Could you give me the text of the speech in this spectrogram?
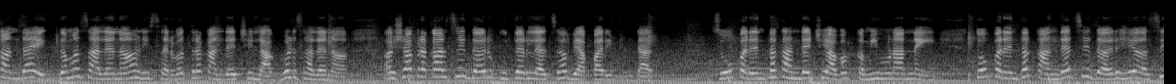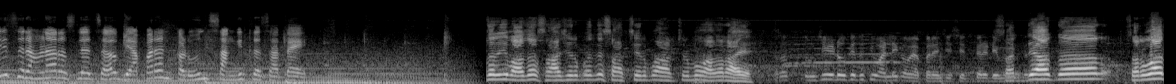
कांदा एकदमच आल्यानं आणि सर्वत्र कांद्याची लागवड झाल्यानं अशा प्रकारचे दर उतरल्याचं व्यापारी म्हणतात. जोपर्यंत कांद्याची आवक कमी होणार नाही तोपर्यंत कांद्याचे दर हे असेच राहणार असल्याचं व्यापाऱ्यांकडून सांगितलं जात आहे तर बाजार सहाशे रुपये ते सातशे रुपये आठशे रुपये बाजार आहे. आता तुमची डोकेदुखी वाढली का व्यापाऱ्यांची शेतकरी सध्या तर सर्वात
